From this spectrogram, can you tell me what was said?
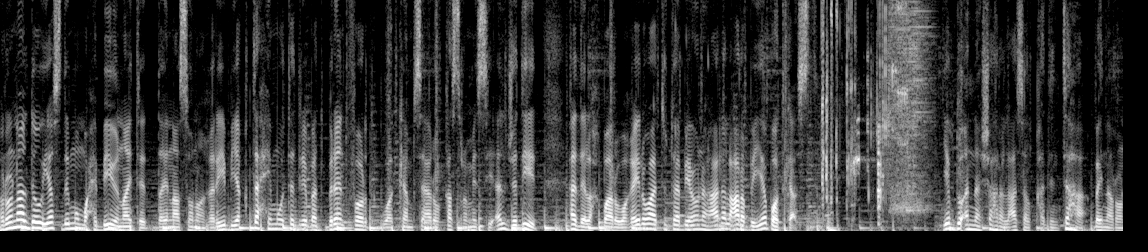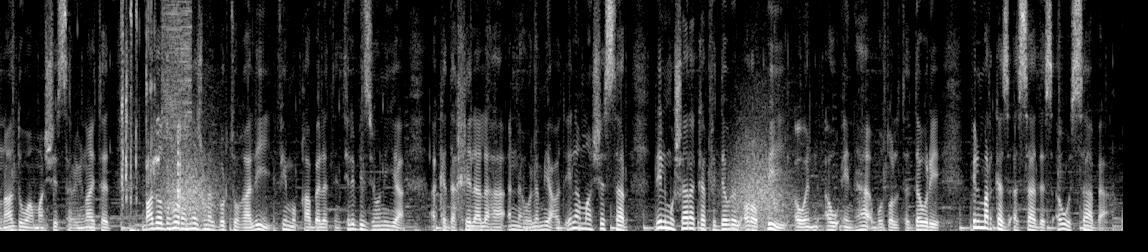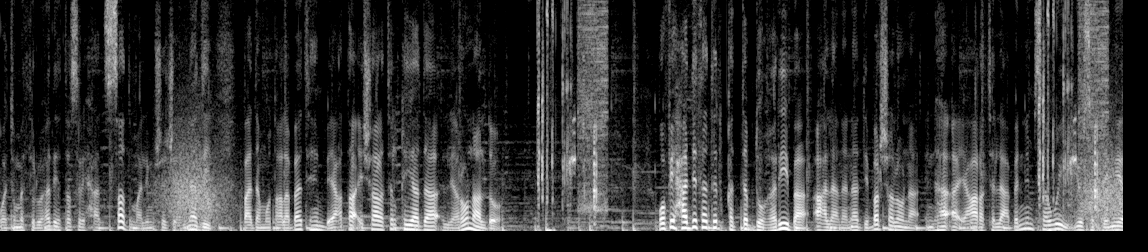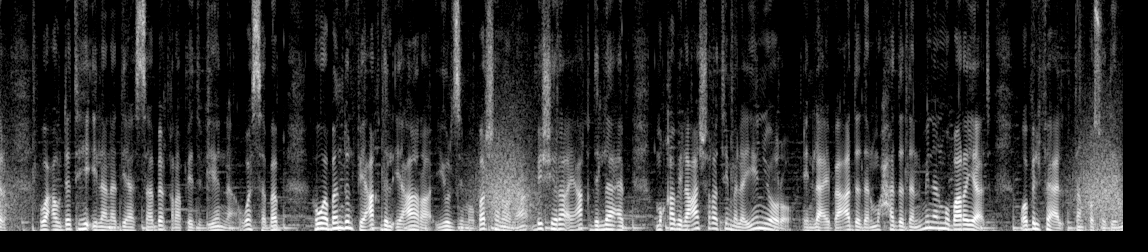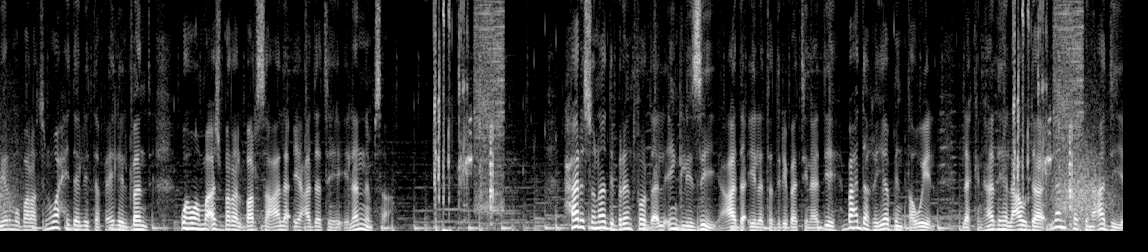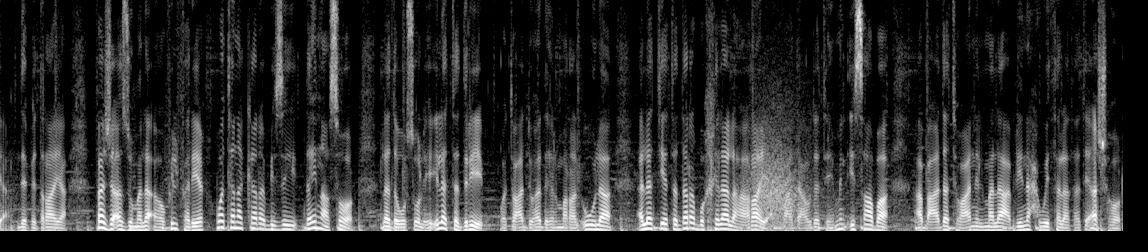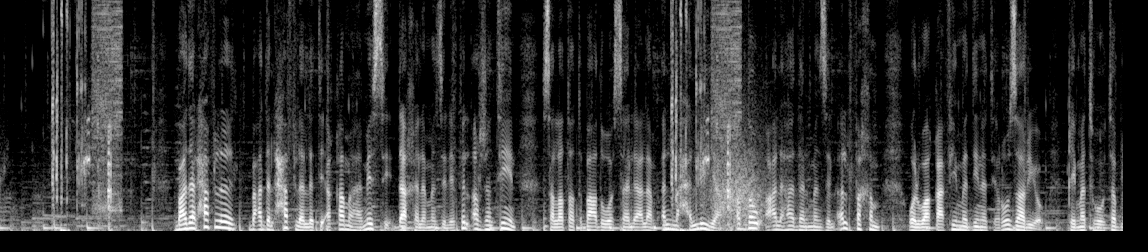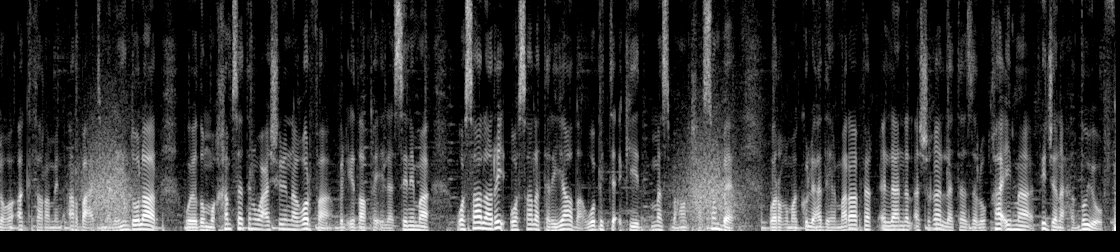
رونالدو يصدم محبي يونايتد. ديناصور غريب يقتحم تدريبة برنتفورد وكم سعر قصر ميسي الجديد. هذه الأخبار وغيرها تتابعونها على العربية بودكاست. يبدو أن شهر العسل قد انتهى بين رونالدو ومانشستر يونايتد بعد ظهور النجم البرتغالي في مقابلة تلفزيونية. أكد خلالها أنه لم يعد إلى مانشستر للمشاركة في الدوري الأوروبي أو, إن أو إنهاء بطولة الدوري في المركز السادس أو السابع. وتمثل هذه التصريحات صدمة لمشجعي النادي بعد مطالباتهم بإعطاء إشارة القيادة لرونالدو. وفي حادثة قد تبدو غريبة أعلن نادي برشلونة إنهاء إعارة اللاعب النمساوي يوسف ديمير وعودته إلى ناديها السابق رابيد فيينا. والسبب هو بند في عقد الإعارة يلزم برشلونة بشراء عقد اللاعب مقابل عشرة ملايين يورو. إن لعب عددا محددا من المباريات وبالفعل تنقص ديمير مباراة واحدة لتفعيل البند وهو ما أجبر البارسا على إعادته إلى النمسا. حارس نادي برينتفورد الإنجليزي عاد إلى تدريبات ناديه بعد غياب طويل لكن هذه العودة لم تكن عادية. ديفيد رايا فاجأ زملائه في الفريق وتنكر بزي ديناصور لدى وصوله إلى التدريب وتعد هذه المرة الأولى التي يتدرب خلالها رايا بعد عودته من إصابة أبعدته عن الملاعب لنحو ثلاثة أشهر. بعد الحفلة بعد الحفلة التي أقامها ميسي داخل منزله في الأرجنتين سلطت بعض وسائل الإعلام المحلية الضوء على هذا المنزل الفخم والواقع في مدينة روزاريو. قيمته تبلغ أكثر من أربعة ملايين دولار ويضم 25 غرفة بالإضافة إلى سينما وصالة ري وصالة رياضة وبالتأكيد مسبح خاص به. ورغم كل هذه المرافق إلا أن الأشغال لا تزال قائمة في جناح الضيوف.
